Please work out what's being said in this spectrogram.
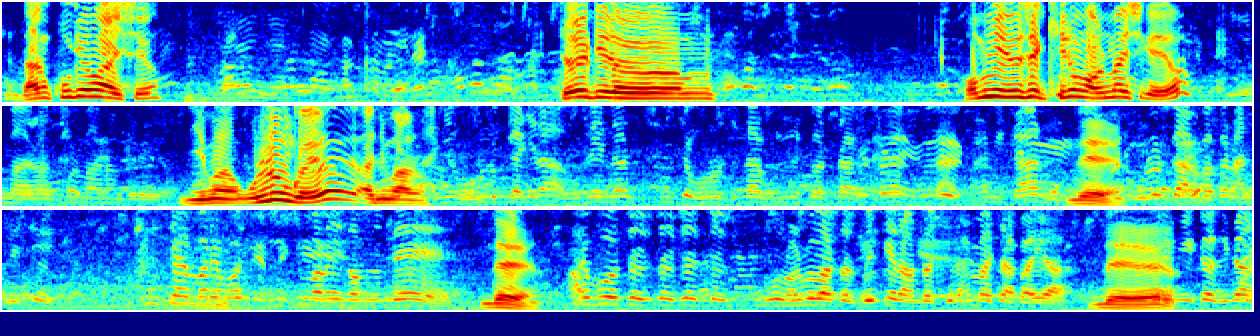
나는 구경하시요. 들기름. 어머니 요새 기름 얼마씩이에요? 2만 원, 3만 원 그래요. 2만 오르는 거예요? 아니면 아니 오른 게 아니라 우리는 진짜 오르지날 우리 거딱 하니까 네. 우리가 안 받으면 안 되지. 상대 한 마리 뭐 20만 원이 넘는데 네. 아이고 저저저돈 얼마 받아 몇개 나온다 길 한 마리 잡아야. 네. 그러니까 그냥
